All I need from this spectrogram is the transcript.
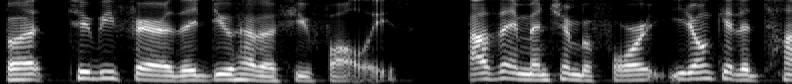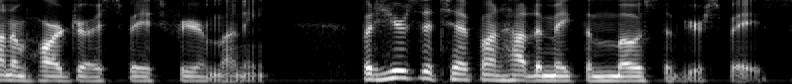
But to be fair, they do have a few follies. As I mentioned before, you don't get a ton of hard drive space for your money. But here's a tip on how to make the most of your space.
